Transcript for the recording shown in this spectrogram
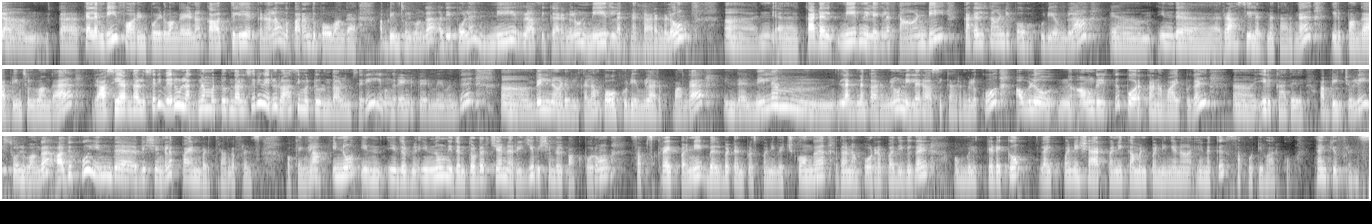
க- கிளம்பி ஃபாரின் போயிடுவாங்க. ஏன்னா காற்றுலேயே இருக்கனால அவங்க பறந்து போவாங்க அப்படின்னு சொல்லுவாங்க. அதே போல் நீர் ராசிக்காரங்களும் நீர் லக்னக்காரங்களும் கடல் நீர்நிலைகளை தாண்டி கடல் தாண்டி போகக்கூடியவங்களா இந்த ராசி லக்னக்காரங்க இருப்பாங்க அப்படின்னு சொல்லுவாங்க. ராசியாக இருந்தாலும் சரி வெறும் லக்னம் மட்டும் இருந்தாலும் சரி வெறும் ராசி மட்டும் இருந்தாலும் சரி இவங்க ரெண்டு பேருமே வந்து வெளிநாடுகளுக்கெல்லாம் போகக்கூடியவங்களாக இருப்பாங்க. இந்த நிலம் லக்னக்காரங்களும் நில ராசிக்காரங்களுக்கும் அவ்வளோ அவங்களுக்கு போகிறக்கான வாய்ப்புகள் இருக்காது அப்படின்னு சொல்லி சொல்லுவாங்க. அதுக்கும் இந்த விஷயங்களை பயன்படுத்துகிறாங்க ஃப்ரெண்ட்ஸ் ஓகேங்களா இன்னும் இந் இது இன்னும் இதன் தொடர்ச்சியாக நிறைய விஷயங்கள் பார்க்க போகிறோம் சப்ஸ்கிரைப் பண்ணி பெல் பட்டன் ப்ரெஸ் பண்ணி வச்சுக்கோங்க. தான் நான் போடுற பதிவுகள் உங்களுக்கு கிடைக்கும். லைக் பண்ணி ஷேர் பண்ணி கமெண்ட் பண்ணிங்கன்னா எனக்கு சப்போர்ட்டிவாக இருக்கும். Thank you friends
